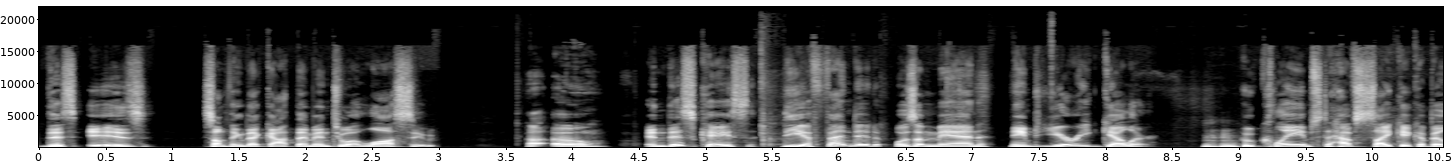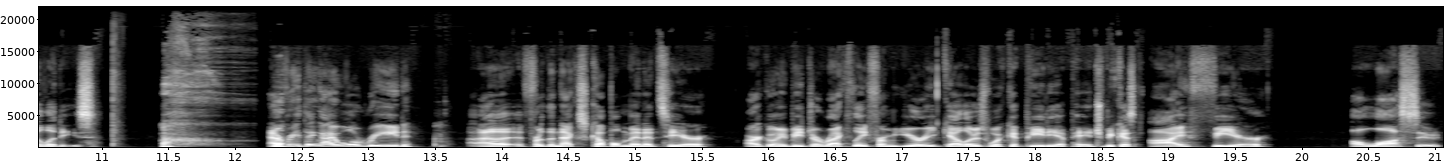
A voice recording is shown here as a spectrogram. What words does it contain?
this is something that got them into a lawsuit. Uh oh. In this case, the offended was a man named Uri Geller, Mhm. who claims to have psychic abilities. Everything I will read uh, for the next couple minutes here are going to be directly from Uri Geller's Wikipedia page because I fear a lawsuit.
